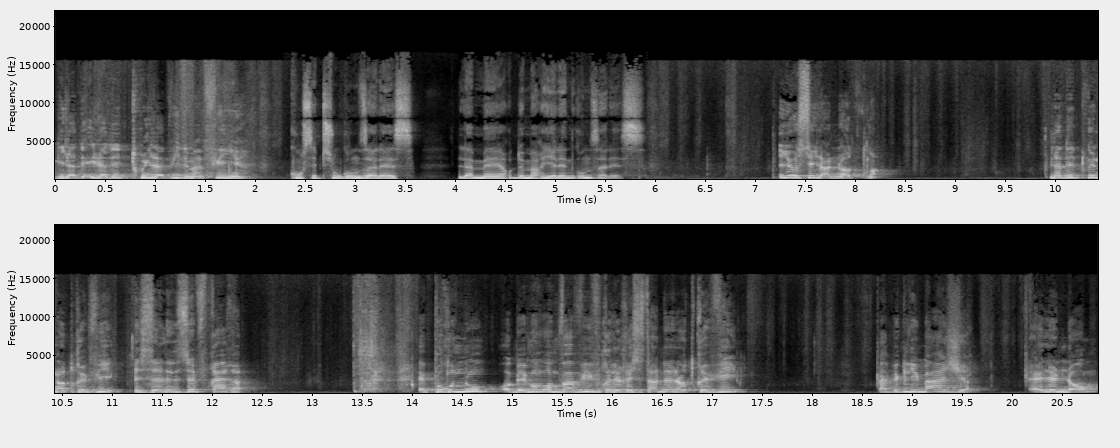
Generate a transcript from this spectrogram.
Il a, il a détruit la vie de ma fille. Conception Gonzalez, la mère de Marie-Hélène Gonzalez. Et aussi la nôtre. Il a détruit notre vie et celle de ses frères. Et pour nous, on va vivre les restants de notre vie avec l'image et le nom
